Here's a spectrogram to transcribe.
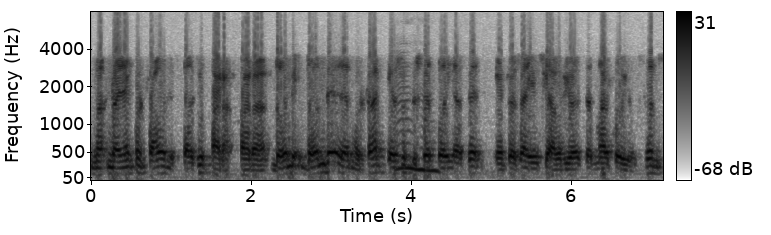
no, haya encontrado el espacio para, para dónde, dónde demostrar que eso que usted podía hacer. Entonces ahí se abrió ese marco de opciones.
